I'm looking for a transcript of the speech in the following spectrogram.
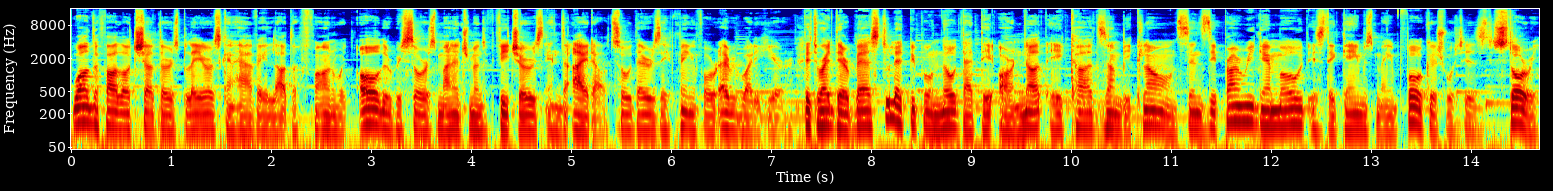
while the Fallout Shelters players can have a lot of fun with all the resource management features in the hideout, so there's a thing for everybody here. They tried their best to let people know that they are not a COD zombie clone, since the primary game mode is the game's main focus, which is the story.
